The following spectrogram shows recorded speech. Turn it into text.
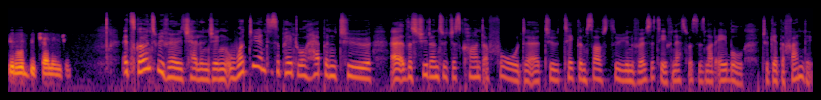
it would be challenging. It's going to be very challenging. What do you anticipate will happen to uh, the students who just can't afford uh, to take themselves through university if NSFAS is not able to get the funding?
